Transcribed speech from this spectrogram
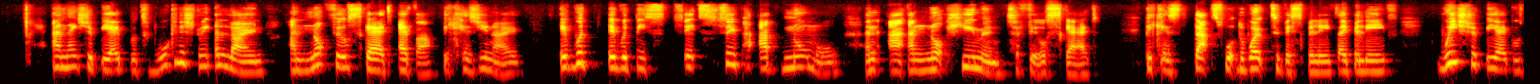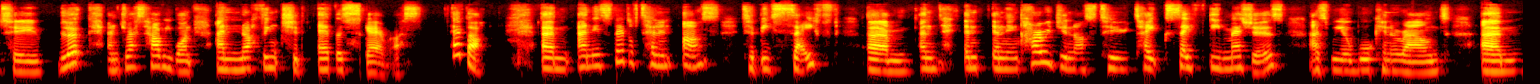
and they should be able to walk in the street alone and not feel scared ever because you know it would it would be it's super abnormal and and not human to feel scared because that's what the woketivists believe. They believe we should be able to look and dress how we want and nothing should ever scare us ever. Um, and instead of telling us to be safe um, and, and, and encouraging us to take safety measures as we are walking around. Um,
